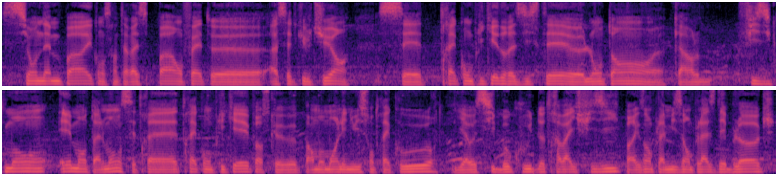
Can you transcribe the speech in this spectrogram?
si on n'aime pas et qu'on s'intéresse pas en fait euh, à cette culture, c'est très compliqué de résister euh, longtemps car physiquement et mentalement, c'est très très compliqué parce que par moments les nuits sont très courtes. Il y a aussi beaucoup de travail physique, par exemple la mise en place des blocs.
